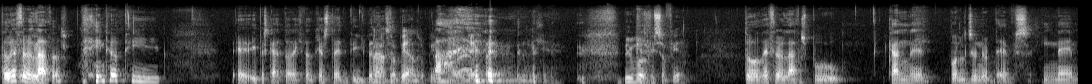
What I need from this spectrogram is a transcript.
το δεύτερο Ανατροπή. λάθος είναι ότι. Ε, Είπες κάτι τώρα και θα το πιάσω στο editing. Δεν άκουσα. Ανατροπή, ανατροπή. Α. Ναι, Δεν ήταν, δεν είχε Λοιπόν, κρυφή σοφία. το δεύτερο λάθος που κάνουν πολλοί junior devs είναι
